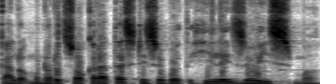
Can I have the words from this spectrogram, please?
Kalau menurut Socrates disebut hilezoisme.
